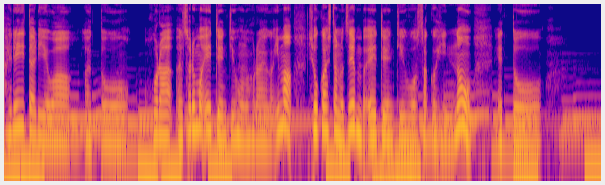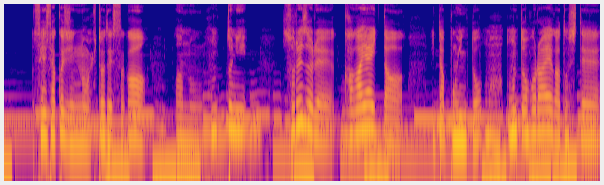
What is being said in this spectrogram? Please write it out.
ヘレディタリーはあとホラーそれも A24 のホラー映画。今紹介したの全部 A24 作品のえっと制作陣の人ですがあの本当にそれぞれ輝いたいたポイント、まあ、本当ホラー映画として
